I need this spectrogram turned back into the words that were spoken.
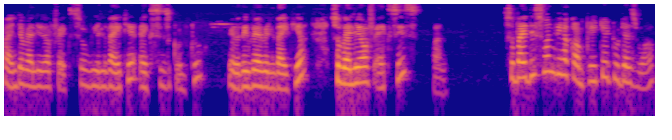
find the value of x. So we'll write here x is equal to, everywhere we'll write here. So value of x is 1. So by this one we have completed today's work.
